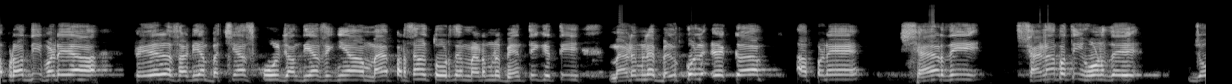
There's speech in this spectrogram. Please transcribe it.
ਅਪਰਾਧੀ ਫੜੇ ਆ। ਫਿਰ ਸਾਡੀਆਂ ਬੱਚੀਆਂ ਸਕੂਲ ਜਾਂਦੀਆਂ ਸੀਗੀਆਂ। ਮੈਂ ਪਰਸਨਲ ਤੌਰ ਤੇ ਮੈਡਮ ਨੂੰ ਬੇਨਤੀ ਕੀਤੀ। ਮੈਡਮ ਨੇ ਬਿਲਕੁਲ ਇੱਕ ਆਪਣੇ ਸ਼ਹਿਰ ਦੀ ਸੈਨਾਪਤੀ ਹੋਣ ਦੇ ਜੋ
